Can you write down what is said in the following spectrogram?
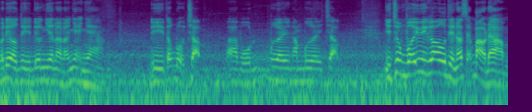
Có điều thì đương nhiên là nó nhẹ nhàng, đi tốc độ chậm 3, 40, 50 chậm. Nhìn chung với Vigo thì nó sẽ bảo đảm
